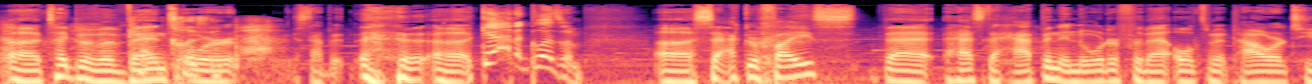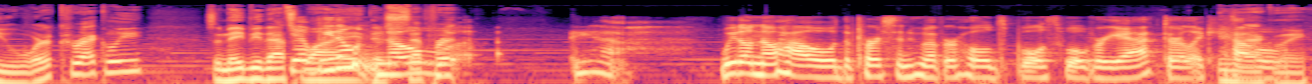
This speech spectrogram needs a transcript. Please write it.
Uh, uh, type of event or stop it. uh, cataclysm. Uh, sacrifice that has to happen in order for that ultimate power to work correctly. So maybe that's yeah why we don't they're know separate. yeah we don't know how the person whoever holds both will react or like how Exactly. how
